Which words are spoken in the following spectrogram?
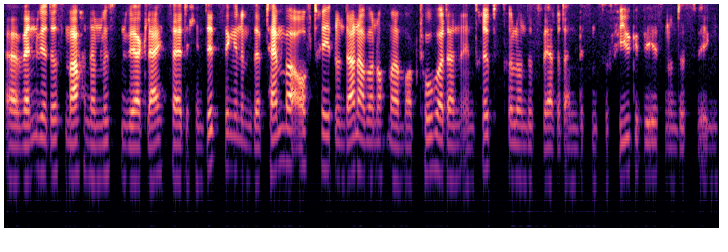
äh, wenn wir das machen, dann müssten wir gleichzeitig in Ditzingen im September auftreten und dann aber nochmal im Oktober dann in Tripsdrill und das wäre dann ein bisschen zu viel gewesen und deswegen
